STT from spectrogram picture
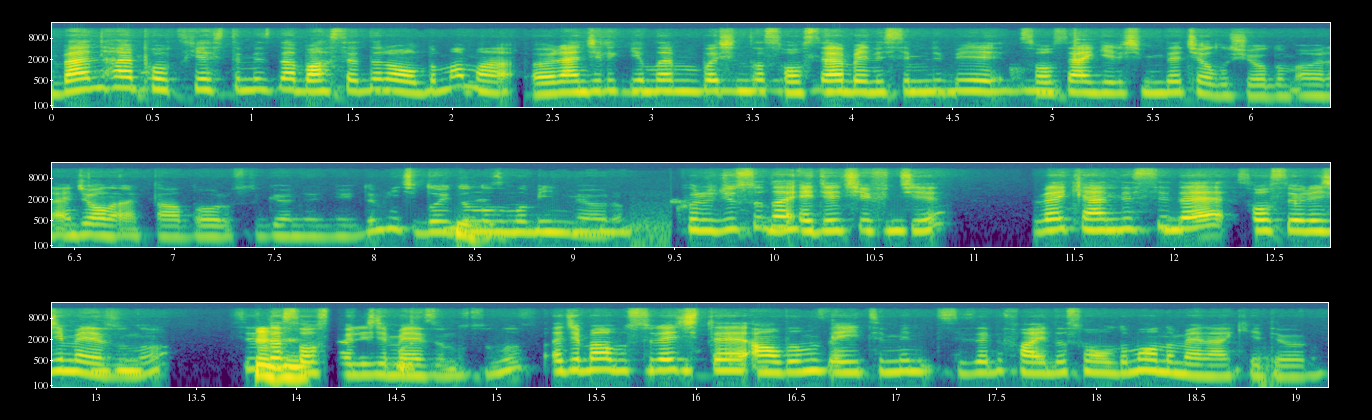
Ben her podcastimizde bahseder oldum ama öğrencilik yıllarımın başında Sosyal Ben isimli bir sosyal girişimde çalışıyordum. Öğrenci olarak daha doğrusu gönüllüydüm. Hiç duydunuz mu bilmiyorum. Kurucusu da Ece Çiftçi ve kendisi de sosyoloji mezunu. Siz de sosyoloji mezunusunuz. Acaba bu süreçte aldığınız eğitimin size bir faydası oldu mu onu merak ediyorum.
